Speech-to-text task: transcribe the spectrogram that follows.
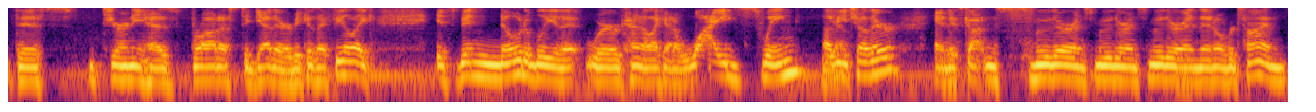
this journey has brought us together because I feel like it's been notably that we're kind of like at a wide swing of Yeah. each other and it's gotten smoother and smoother and smoother and then over time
